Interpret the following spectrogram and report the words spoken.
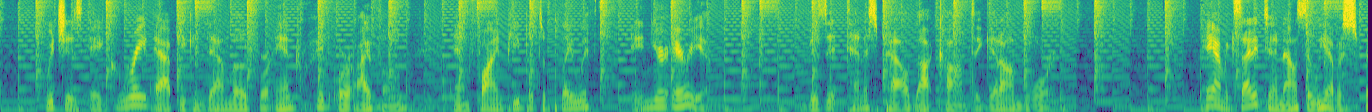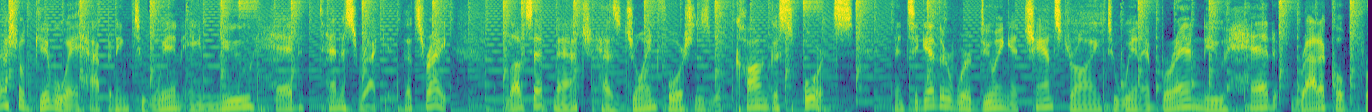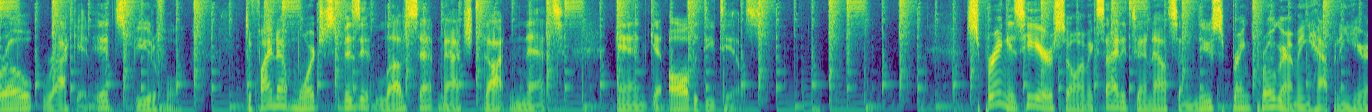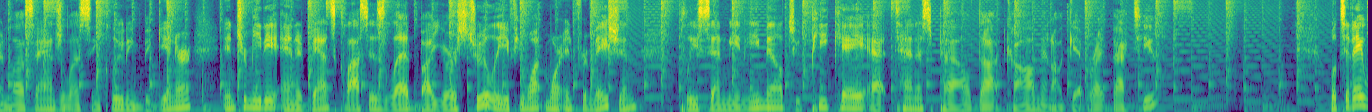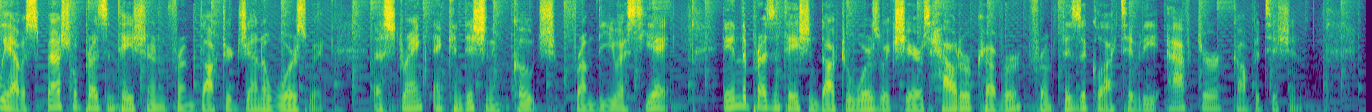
which is a great app you can download for Android or iPhone and find people to play with in your area. Visit tennispal.com to get on board. Hey, I'm excited to announce that we have a special giveaway happening to win a new head tennis racket. That's right. Love Set Match has joined forces with Conga Sports, and together we're doing a chance drawing to win a brand new Head Radical Pro racket. It's beautiful. To find out more, just visit lovesetmatch.net and get all the details. Spring is here, so I'm excited to announce some new spring programming happening here in Los Angeles, including beginner, intermediate, and advanced classes led by yours truly. If you want more information, please send me an email to pk at tennispal.com and I'll get right back to you. Well, today we have a special presentation from Dr. Jenna Warswick, a strength and conditioning coach from the USTA. In the presentation, Dr. Warswick shares how to recover from physical activity after competition.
